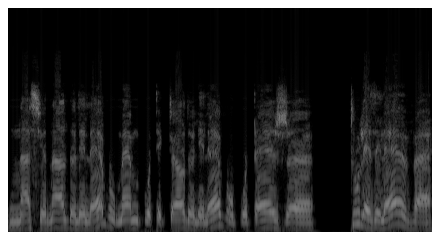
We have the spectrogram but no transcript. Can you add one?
national de l'élève ou même protecteur de l'élève, on protège tous les élèves.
